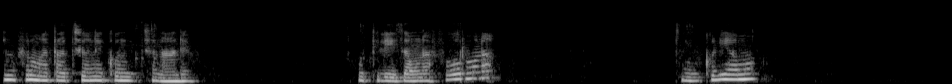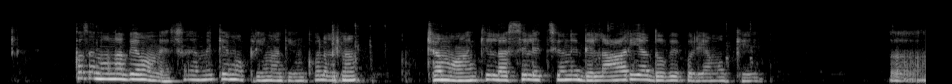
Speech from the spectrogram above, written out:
in formattazione condizionale. Utilizza una formula. Vincoliamo cosa non abbiamo messo? Eh, mettiamo prima di incollarla facciamo anche la selezione dell'area dove vogliamo che uh,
